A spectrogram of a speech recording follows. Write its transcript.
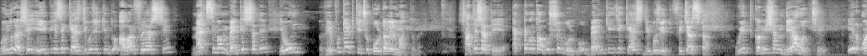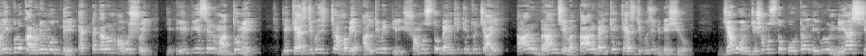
বন্ধুরা, সেই এইপিএস এ ক্যাশ ডিপোজিট কিন্তু আবার ফিরে আসছে ম্যাক্সিমাম ব্যাংকের সাথে এবং রেপুটেড কিছু পোর্টালের মাধ্যমে। সাথে সাথে একটা কথা অবশ্যই বলব ব্যাংকে যে ক্যাশ ডিপোজিট ফিচার্সটা উইথ কমিশন দেয়া হচ্ছে, এর অনেকগুলো কারণের মধ্যে একটা কারণ অবশ্যই যে এইপিএস এর মাধ্যমে যে ক্যাশ ডিপোজিটটা হবে আলটিমেটলি সমস্ত ব্যাংকে কিন্তু চায় তার ব্রাঞ্চে বা তার ব্যাংকে ক্যাশ ডিপোজিট বেশি হোক। যেমন যে সমস্ত পোর্টাল এগুলো নিয়ে আসছে,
